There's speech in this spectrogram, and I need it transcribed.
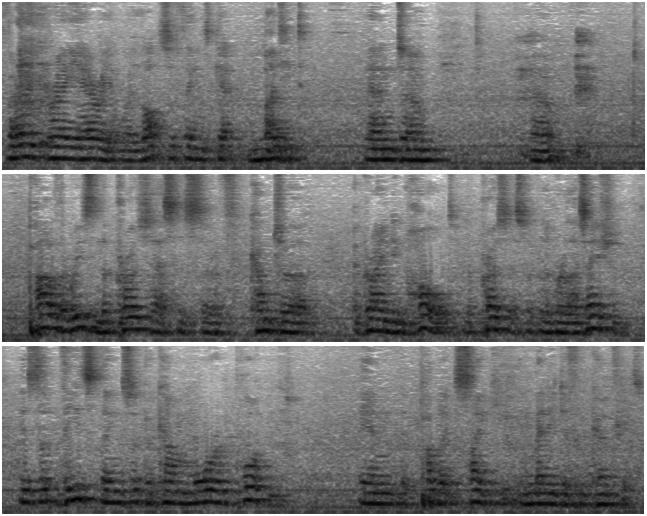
very grey area where lots of things get muddied. And um, uh, part of the reason the process has sort of come to a, a grinding halt, the process of liberalisation, is that these things have become more important in the public psyche in many different countries.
